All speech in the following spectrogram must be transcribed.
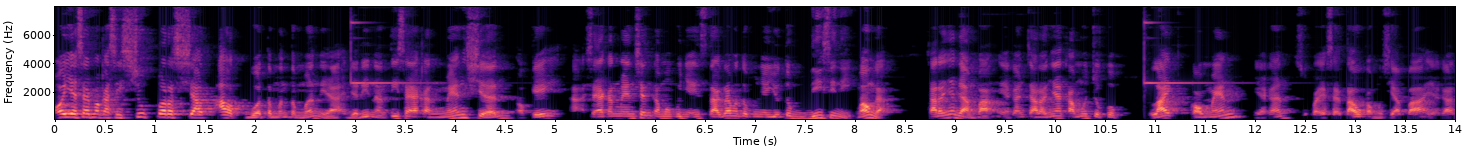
Oh iya, saya mau kasih super shout out buat teman-teman ya. Jadi nanti saya akan mention, oke, okay? nah, saya akan mention kamu punya Instagram atau punya YouTube di sini. Mau nggak? Caranya gampang ya kan. Caranya kamu cukup like, komen, ya kan, supaya saya tahu kamu siapa, ya kan.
